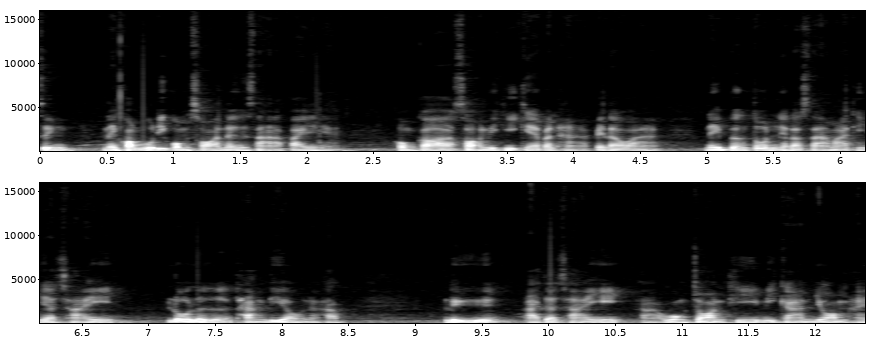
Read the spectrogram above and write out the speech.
ซึ่งในความรู้ที่ผมสอนนักศึกษาไปเนี่ยผมก็สอนวิธีแก้ปัญหาไปแล้วว่า ในเบื้องต้นเนี่ยเราสามารถที่จะใช้โรลเลอร์ทางเดียวนะครับ หรืออาจจะใช้วงจรที่มีการยอมให้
